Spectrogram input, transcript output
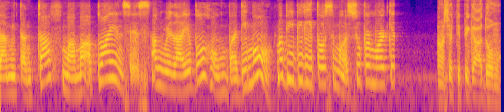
Gamit ang Tough Mama Appliances, ang reliable home buddy mo. Mabibili ito sa mga supermarket ang sertipikadong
